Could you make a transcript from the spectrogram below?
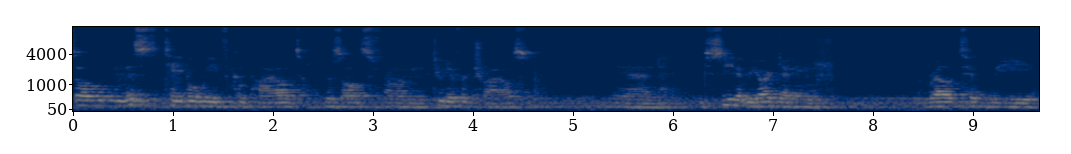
So in this table, we've compiled results from two different trials, and you see that we are getting relatively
